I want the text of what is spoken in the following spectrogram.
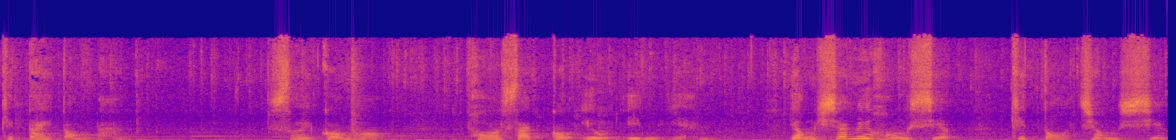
去带动人。所以讲吼，菩萨各有因缘，用什么方式？去度众生，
